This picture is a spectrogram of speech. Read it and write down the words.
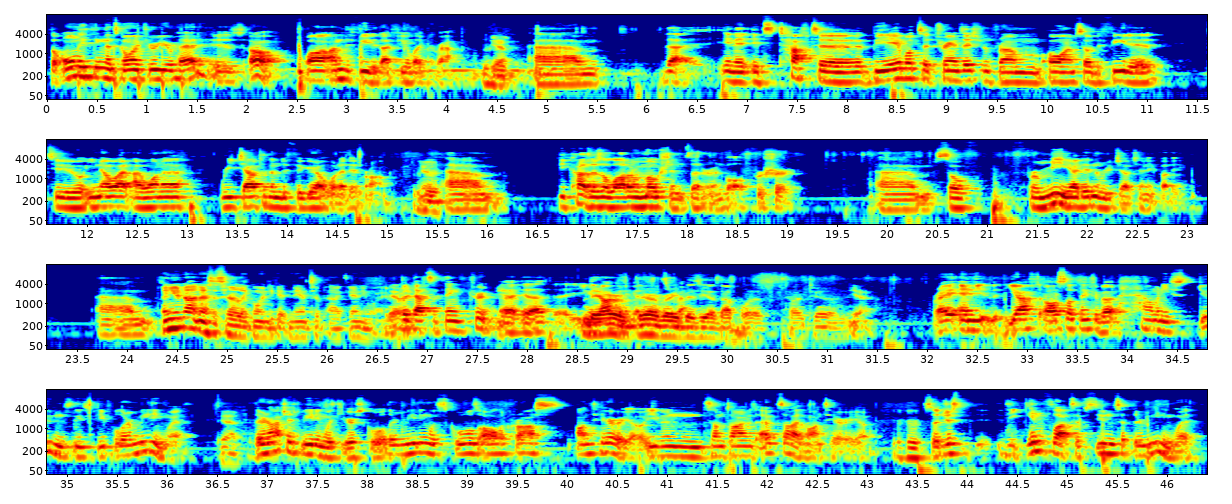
the only thing that's going through your head is, oh, well, I'm defeated. I feel like crap. Yeah. Um, that in it, it's tough to be able to transition from, oh, I'm so defeated, to, you know what, I want to reach out to them to figure out what I did wrong Yeah. um, because there's a lot of emotions that are involved for sure. Um, so f- for me, I didn't reach out to anybody. Um, And you're not necessarily going to get an answer back anyway. Yeah. right? but that's the thing, true. Yeah. Uh, uh, you're they not are get they are very back, busy at that point of time too. And yeah. right? And you, you have to also think about how many students these people are meeting with. Yeah. They're not just meeting with your school; they're meeting with schools all across Ontario, even sometimes outside of Ontario. So just the influx of students that they're meeting with,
